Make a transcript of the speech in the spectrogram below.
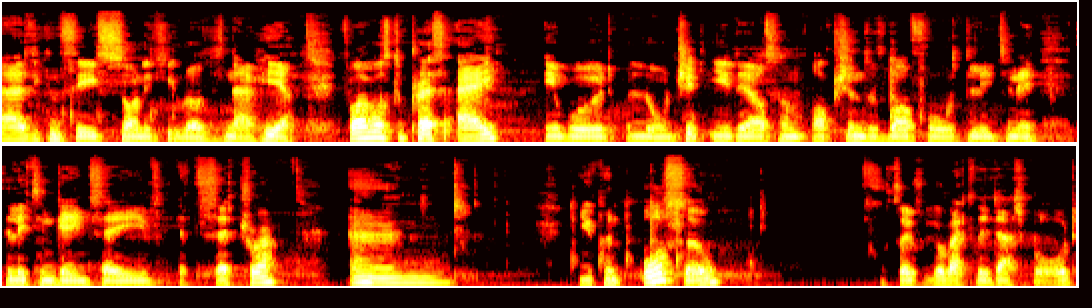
as you can see, Sonic Heroes is now here. If I was to press A, it would launch it. There are some options as well for deleting it, deleting game save, etc. And you can also, so if we go back to the dashboard,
